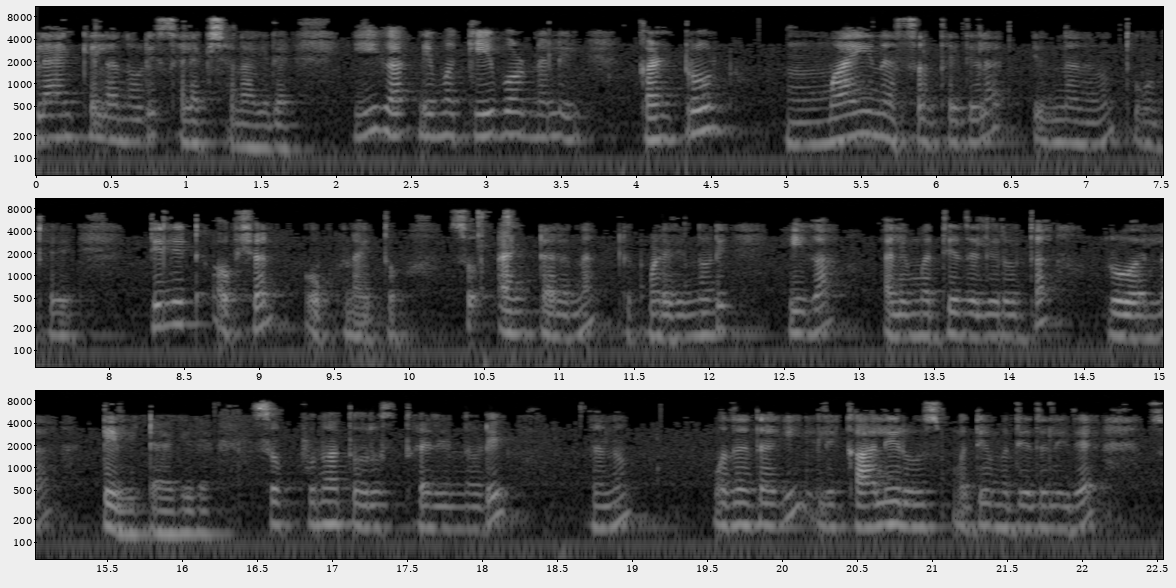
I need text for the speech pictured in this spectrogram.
ಬ್ಲ್ಯಾಂಕ್ ಎಲ್ಲ ನೋಡಿ ಸೆಲೆಕ್ಷನ್ ಆಗಿದೆ. ಈಗ ನಿಮ್ಮ ಕೀಬೋರ್ಡ್ನಲ್ಲಿ ಕಂಟ್ರೋಲ್ ಮೈನಸ್ ಅಂತ ಇದೆಯಲ್ಲ, ಇದನ್ನ ನಾನು ತೊಗೊತೀನಿ ಡಿಲೀಟ್ ಆಪ್ಷನ್ ಓಪನ್ ಆಯಿತು. ಸೊ ಎಂಟರನ್ನು ಕ್ಲಿಕ್ ಮಾಡಿದ್ದೀನಿ. ನೋಡಿ, ಈಗ ಅಲ್ಲಿ ಮಧ್ಯದಲ್ಲಿರುವಂಥ ರೋ ಎಲ್ಲ ಡಿಲೀಟ್ ಆಗಿದೆ ಸೊ ಪುನಃ ತೋರಿಸ್ತಾ ಇದ್ದೀನಿ ನೋಡಿ. ನಾನು ಮೊದಲನೇದಾಗಿ ಇಲ್ಲಿ ಖಾಲಿ ರೋಸ್ ಮಧ್ಯ ಮಧ್ಯದಲ್ಲಿದೆ ಸೊ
